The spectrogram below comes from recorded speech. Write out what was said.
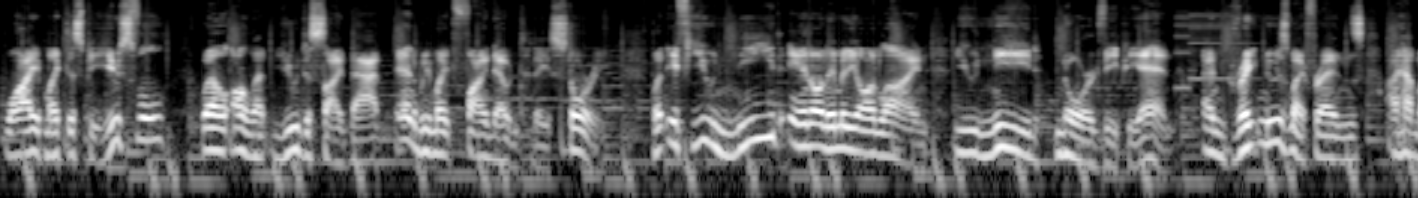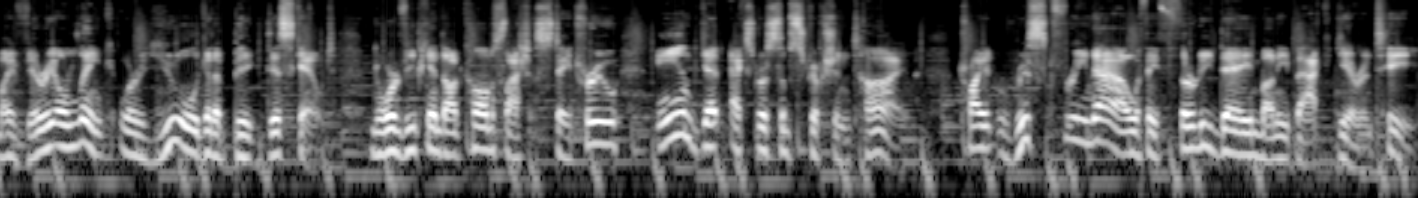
Why might this be useful? Well, I'll let you decide that, and we might find out in today's story. But if you need anonymity online, you need NordVPN. And great news, my friends, I have my very own link where you'll get a big discount. NordVPN.com slash staytrue and get extra subscription time. Try it risk-free now with a 30-day money-back guarantee.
